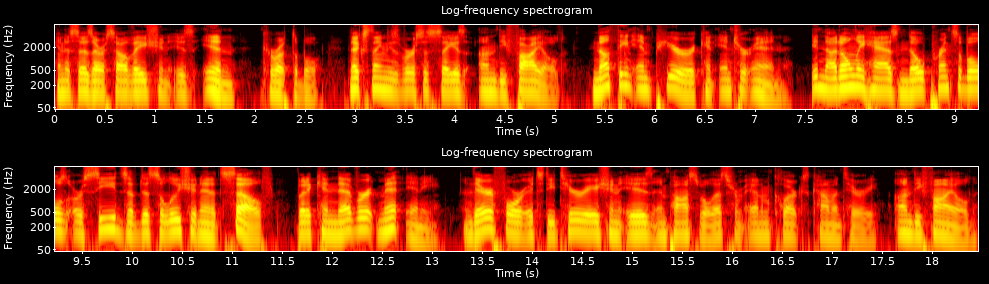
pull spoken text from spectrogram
And it says our salvation is incorruptible. Next thing these verses say is undefiled. Nothing impure can enter in. It not only has no principles or seeds of dissolution in itself, but it can never admit any. And therefore, its deterioration is impossible. That's from Adam Clarke's commentary. Undefiled.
